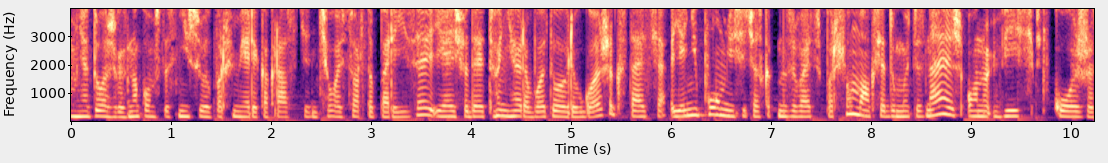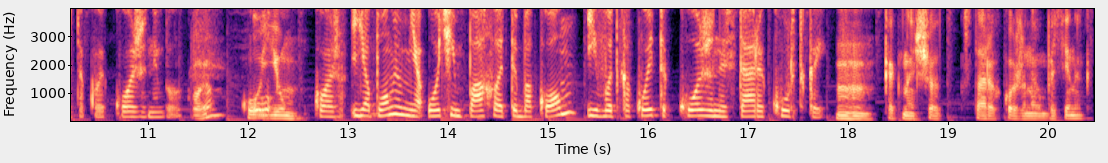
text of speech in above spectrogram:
У меня тоже знакомство с нишевой парфюмерией как раз-таки началось с сорта Париза. Я еще до этого не работала в Ревгоше, кстати. Я не помню сейчас, как называется парфюм, Макс, я думаю, ты знаешь, он весь в коже такой, кожаный был. Коем? Коюм. О, кожа. Я помню, мне очень пахло табаком и вот какой-то кожаной старой курткой. Угу. Как насчет старых кожаных ботинок?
